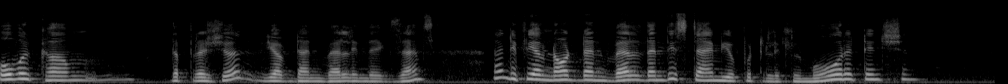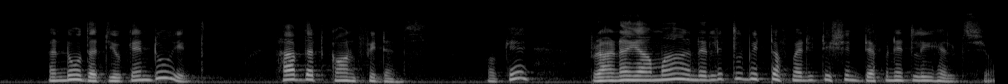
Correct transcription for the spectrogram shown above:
overcome the pressure, you have done well in the exams, and if you have not done well, then this time you put a little more attention and know that you can do it. Have that confidence. Okay? Pranayama and a little bit of meditation definitely helps you.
